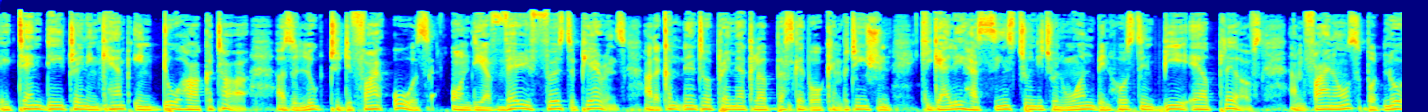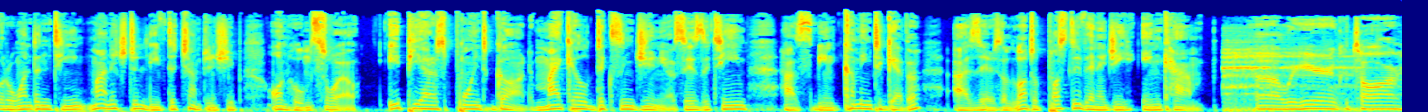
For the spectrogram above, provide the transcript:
a 10-day training camp in Doha, Qatar, as they look to defy odds on their very first appearance at the Continental Premier Club basketball competition. Kigali has since 2021 been hosting BAL playoffs and finals, but no Rwandan team managed to leave the championship on home soil. APR's point guard Michael Dixon Jr. says the team has been coming together as there's a lot of positive energy in camp. Uh, we're here in Qatar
